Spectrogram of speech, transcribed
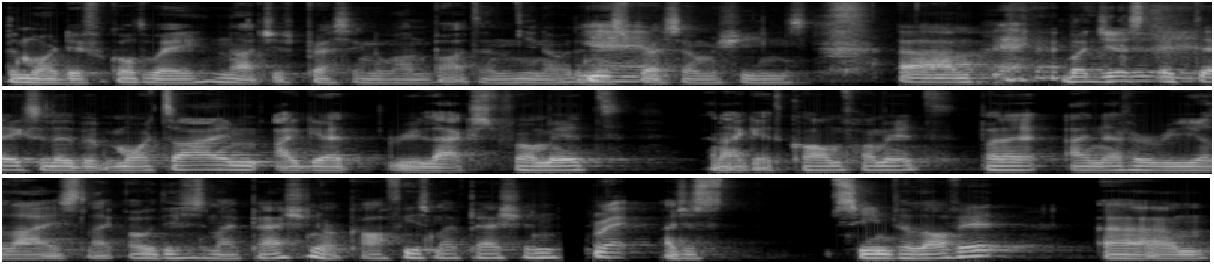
the more difficult way, not just pressing the one button, you know, the Yeah. Nespresso machines. Um, but just it takes a little bit more time. I get relaxed from it and I get calm from it. But I, I never realized like, oh, this is my passion or coffee is my passion. Right. I just seem to love it. Um,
